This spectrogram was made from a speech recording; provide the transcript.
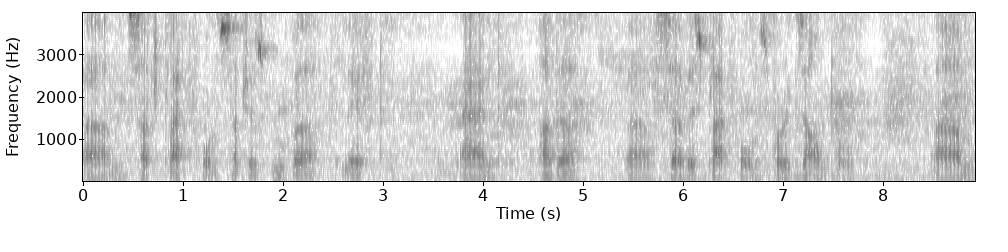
um, such platforms such as Uber, Lyft, and other uh, service platforms, for example, um,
